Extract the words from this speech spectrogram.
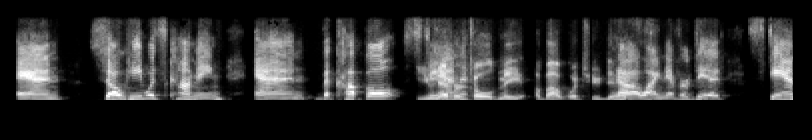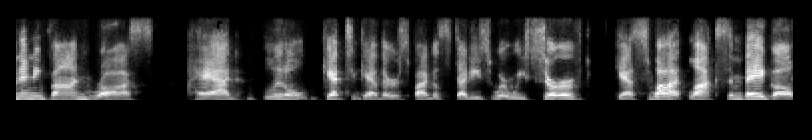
And so he was coming, and the couple. You never told me about what you did. no, I never did. Stan and Yvonne Ross had little get togethers, Bible studies where we served, guess what? Lox and bagel.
